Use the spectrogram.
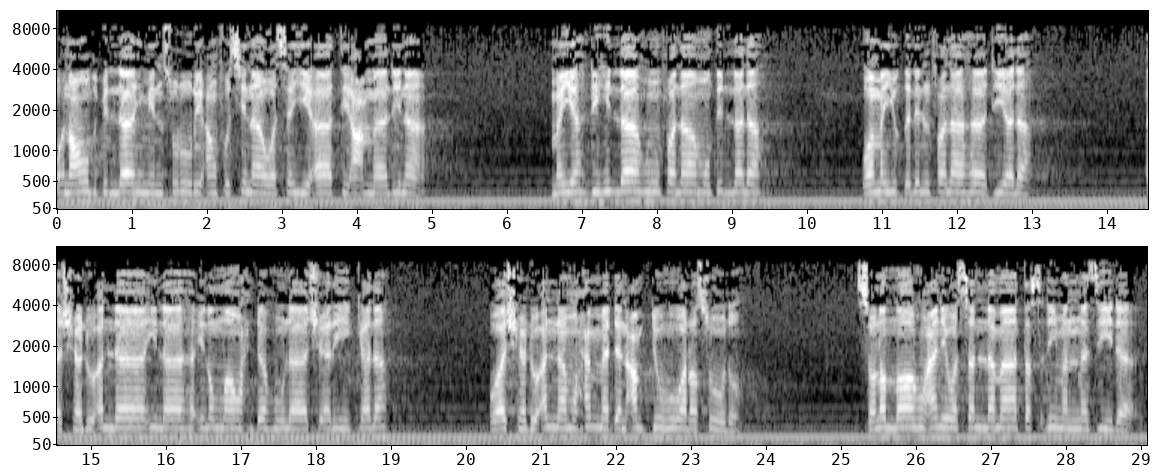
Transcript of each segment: ونعوذ بالله من سرور أنفسنا وسيئات أعمالنا. من يهده الله فلا مضل له ومن يضلل فلا هادي له. أشهد أن لا إله إلا الله وحده لا شريك له وأشهد أن محمدا عبده ورسوله. صلى الله عليه وسلم تسليما مزيدا.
